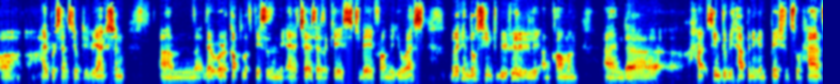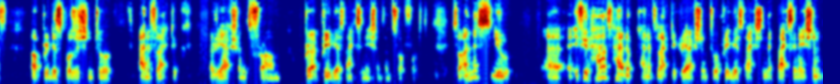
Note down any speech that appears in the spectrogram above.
uh, hypersensitivity reaction um, there were a couple of cases in the NHS as a case today from the US, but again, those seem to be really, really uncommon and uh, ha- seem to be happening in patients who have a predisposition to anaphylactic reactions from pre- previous vaccinations and so forth. So unless you uh, if you have had an anaphylactic reaction to a previous vaccine, vaccination,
